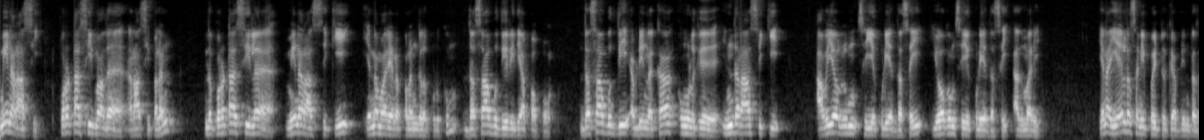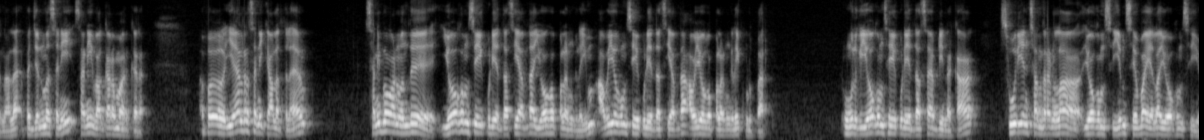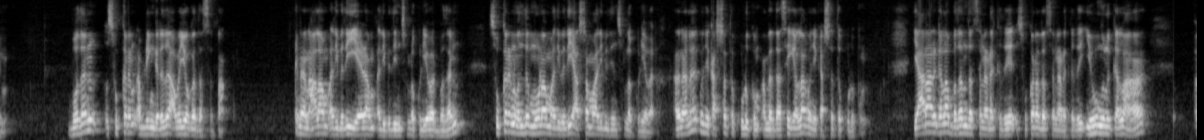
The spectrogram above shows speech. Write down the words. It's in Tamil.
மீன ராசி புரட்டாசி மாத ராசி பலன். இந்த புரட்டாசியில் மீன ராசிக்கு என்ன மாதிரியான பலன்களை கொடுக்கும்? தசாபுத்தி ரீதியாக பார்ப்போம். தசாபுத்தி அப்படின்னாக்கா உங்களுக்கு இந்த ராசிக்கு அவயோகம் செய்யக்கூடிய தசை யோகம் செய்யக்கூடிய தசை அது மாதிரி. ஏன்னா ஏழரை சனி போயிட்டுருக்கு அப்படின்றதுனால இப்போ ஜென்ம சனி சனி வக்கரமாக இருக்கார். அப்போ ஏழரை சனி காலத்தில் சனி பகவான் வந்து யோகம் செய்யக்கூடிய தசையாக இருந்தால் யோக பலன்களையும் அவயோகம் செய்யக்கூடிய தசையாக இருந்தால் அவயோக பலன்களையும் கொடுப்பார். உங்களுக்கு யோகம் செய்யக்கூடிய தசை அப்படின்னாக்கா சூரியன் சந்திரன்லாம் யோகம் செய்யும் செவ்வாய் எல்லாம் யோகம் செய்யும். புதன் சுக்கிரன் அப்படிங்கிறது அவயோக தசை தான். ஏன்னா நாலாம் அதிபதி ஏழாம் அதிபதின்னு சொல்லக்கூடியவர் புதன். சுக்கிரன் வந்து மூணாம் அதிபதி அஷ்டமாதிபதின்னு சொல்லக்கூடியவர். அதனால் கொஞ்சம் கஷ்டத்தை கொடுக்கும். அந்த தசைகள்லாம் கொஞ்சம் கஷ்டத்தை கொடுக்கும். யாராருக்கெல்லாம் புதன் தசை நடக்குது சுக்கர தசை நடக்குது இவங்களுக்கெல்லாம்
